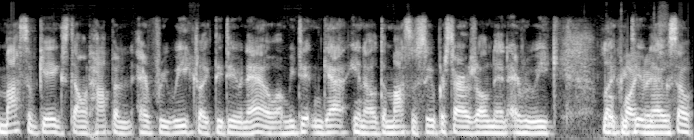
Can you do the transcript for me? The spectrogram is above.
massive gigs don't happen every week like they do now, and we didn't get you know the massive superstars rolling in every week like Good we do Rich. now. So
